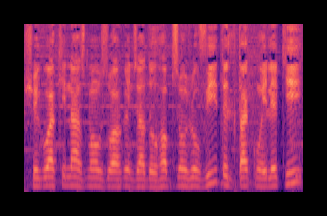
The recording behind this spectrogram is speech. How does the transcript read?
Chegou aqui nas mãos do organizador Robson Jovita. Ele tá com ele aqui.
